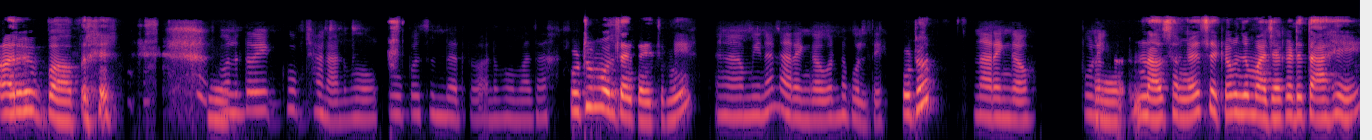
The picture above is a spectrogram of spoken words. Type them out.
अरे बापरे. हं. मला तो एक खूप छान अनुभव खूपच सुंदर तो अनुभव माझा. कुठून बोलताय ताई तुम्ही? अं, मी ना नारायणगाववरनं बोलते. कुठून? नारायणगाव पुणे. नाव सांगायचंय का? म्हणजे माझ्याकडे तर आहे.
